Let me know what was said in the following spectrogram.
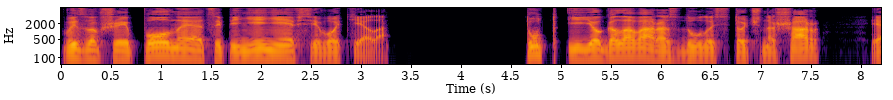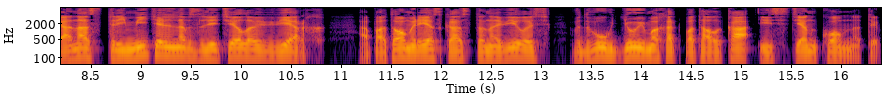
вызвавшие полное оцепенение всего тела. Тут ее голова раздулась точно шар, и она стремительно взлетела вверх, а потом резко остановилась в двух дюймах от потолка и стен комнаты.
